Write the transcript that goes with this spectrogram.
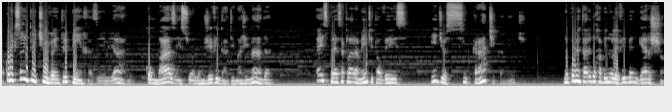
A conexão intuitiva entre Pinhas e Eliarro, com base em sua longevidade imaginada, é expressa claramente, talvez idiosincraticamente, no comentário do Rabino Levi Ben Gershon,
